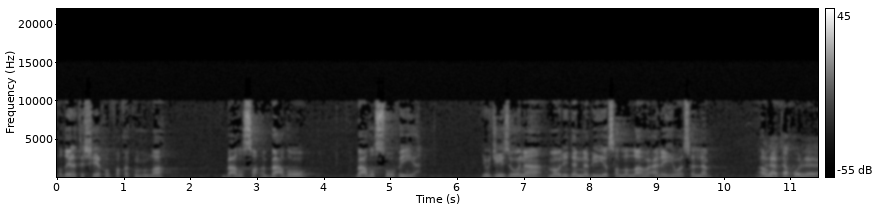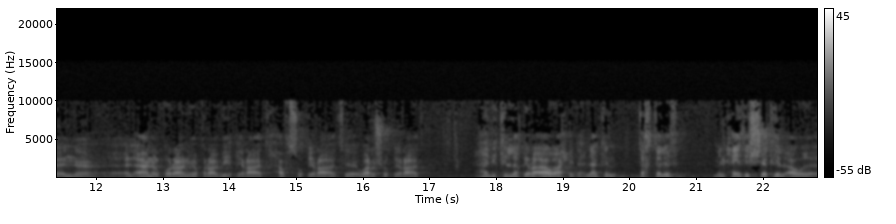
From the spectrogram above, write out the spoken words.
فضيلة الشيخ وفقكم الله بعض بعض بعض الصوفية يجيزون مولد النبي صلى الله عليه وسلم ولا تقل إن الآن القرآن يقرأ بقراءة حفص وقراءه ورش وقراءه هذه كلها قراءة واحدة لكن تختلف من حيث الشكل أو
